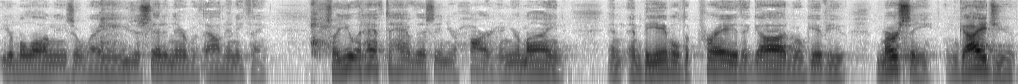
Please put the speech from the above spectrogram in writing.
your belongings away, and you just sit in there without anything. So you would have to have this in your heart and your mind and, and be able to pray that God will give you mercy and guide you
